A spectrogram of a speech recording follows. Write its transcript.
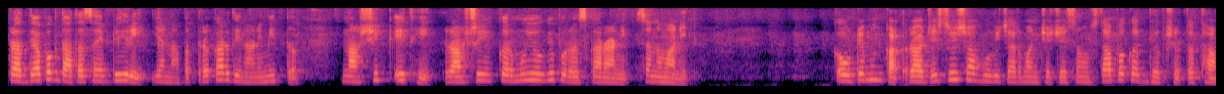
प्राध्यापक दादासाहेब ढेरे यांना पत्रकार दिनानिमित्त नाशिक येथे राष्ट्रीय कर्मयोगी पुरस्काराने सन्मानित. कवटेमंकाळ राजश्री शाहू विचार मंचाचे संस्थापक अध्यक्ष तथा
